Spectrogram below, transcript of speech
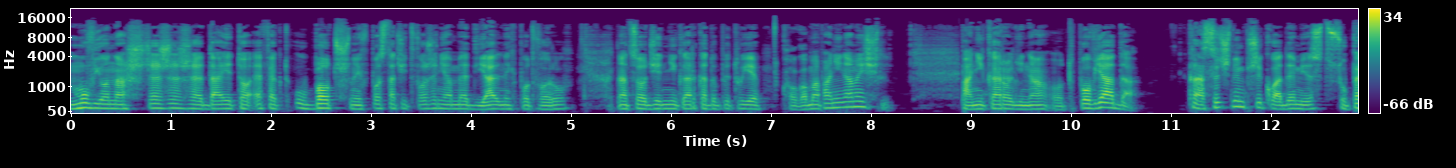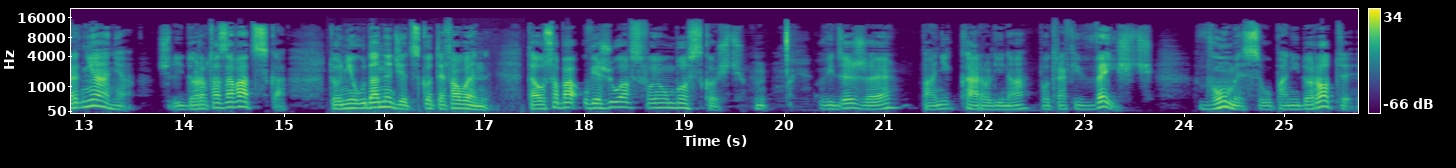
Mówi ona szczerze, że daje to efekt uboczny w postaci tworzenia medialnych potworów, na co dziennikarka dopytuje, kogo ma pani na myśli? Pani Karolina odpowiada. Klasycznym przykładem jest superniania, czyli Dorota Zawadzka. To nieudane dziecko TVN. Ta osoba uwierzyła w swoją boskość. Hm. Widzę, że pani Karolina potrafi wejść w umysł pani Doroty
